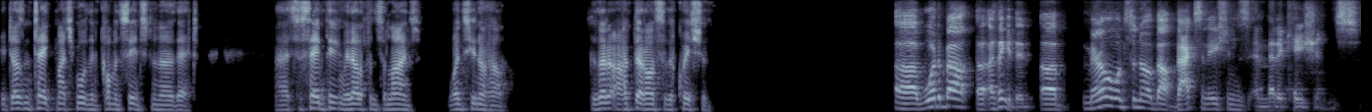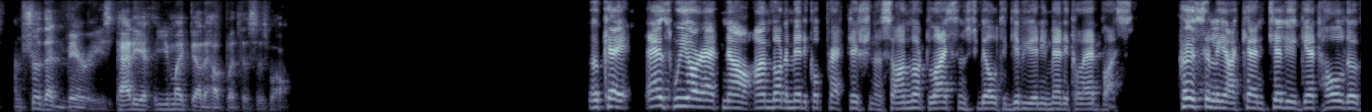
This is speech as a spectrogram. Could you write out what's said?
It doesn't take much more than common sense to know that. Uh, it's the same thing with elephants and lions once you know how. Does that, I hope that answer the question. Uh, what about? Uh, I think it did. Uh, Marilyn wants to know about vaccinations and medications. I'm sure that varies. Patty, you might be able to help with this as well. Okay, as we are at now, I'm not a medical practitioner, so I'm not licensed to be able to give you any medical advice. Personally, I can tell you get hold of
